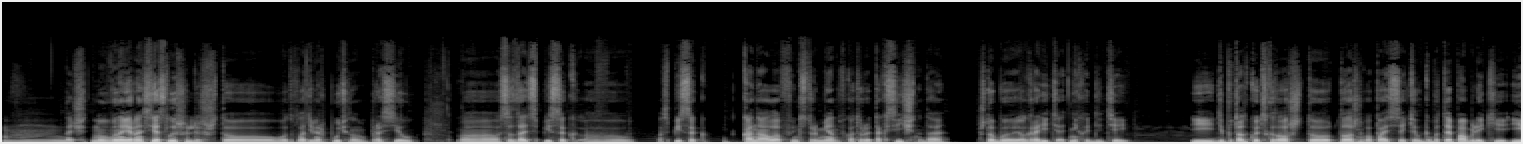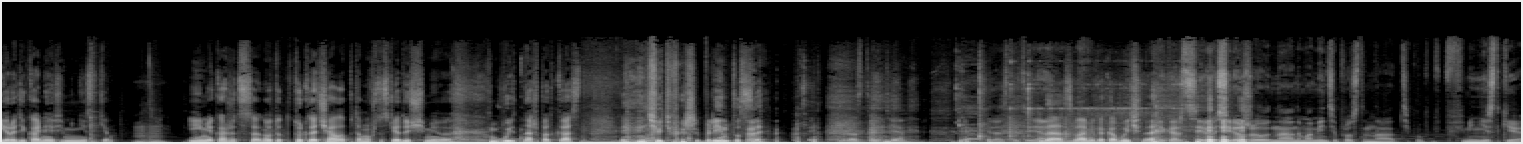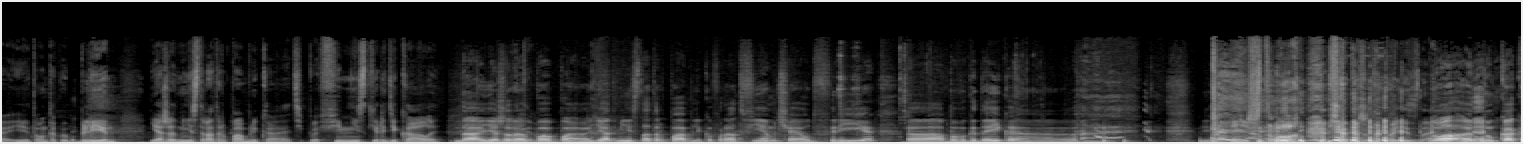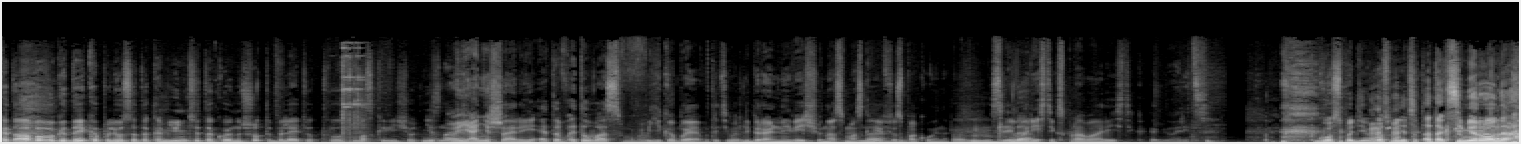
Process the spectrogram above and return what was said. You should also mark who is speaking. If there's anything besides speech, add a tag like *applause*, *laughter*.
Speaker 1: Значит, ну вы, наверное, все слышали, что вот Владимир Путин он просил э, создать список, э, список каналов, инструментов, которые токсичны, да, чтобы оградить от них от детей. И депутат какой-то сказал, что должны попасть всякие ЛГБТ-паблики и радикальные феминистки.
Speaker 2: Мгм.
Speaker 1: И мне кажется, ну это только начало, потому что следующими *laughs* будет наш подкаст *laughs* чуть выше Плинтуса.
Speaker 3: Здравствуйте.
Speaker 2: Здравствуйте. Я-
Speaker 1: Да, с вами как обычно.
Speaker 2: Мне кажется, Сережа на, на моменте просто на, типа, феминистке, и он такой, блин, я же администратор паблика, типа, феминистские радикалы.
Speaker 3: Да, я же
Speaker 2: Вот
Speaker 3: по- по- я администратор пабликов Radfem, Child Free, э, АБВГДейка. *laughs*
Speaker 2: И что? Я даже такой не знаю.
Speaker 3: Ну, а, ну как это, АБВГДейка плюс это комьюнити такое, ну что ты, блядь, вот, вот москвич, вот не знаю.
Speaker 2: Я не шарю. Это, это у вас в ЕКБ вот эти вот либеральные вещи, у нас в Москве
Speaker 3: Да.
Speaker 2: все спокойно. Слева
Speaker 1: да.
Speaker 2: арестик, справа арестик, как говорится.
Speaker 1: Господи, господи, цитата Оксимирона.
